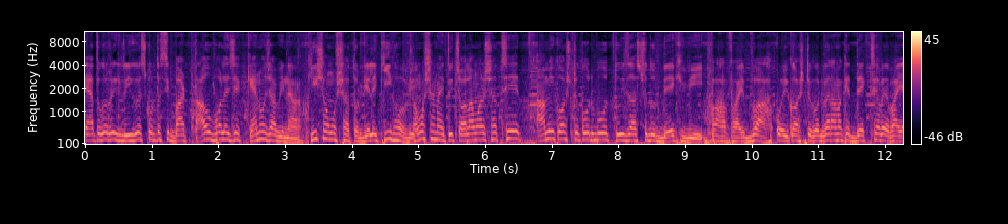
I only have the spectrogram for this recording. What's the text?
এত করে রিকোয়েস্ট করতেছি বাট তাও বলে যে কেন যাবি না? কি সমস্যা তোর? গেলে কি হবে? সমস্যা নাই, তুই চল আমার সাথে, আমি কষ্ট করব, তুই যা শুধু দেখবি। বাহ ভাই, বাহ, ওই কষ্ট করবে আর আমাকে দেখতে হবে ভাই।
